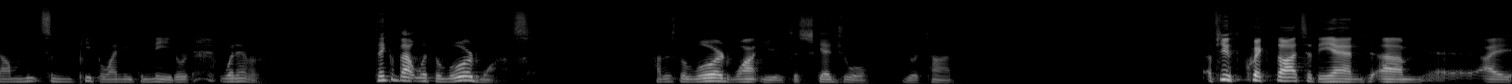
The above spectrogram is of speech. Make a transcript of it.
I'll meet some people I need to meet, or whatever. Think about what the Lord wants. How does the Lord want you to schedule your time? A few quick thoughts at the end. Um, I,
